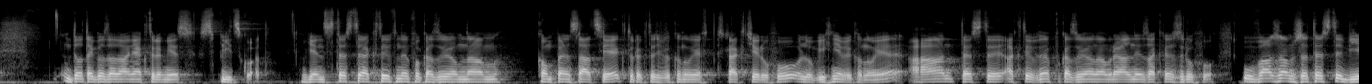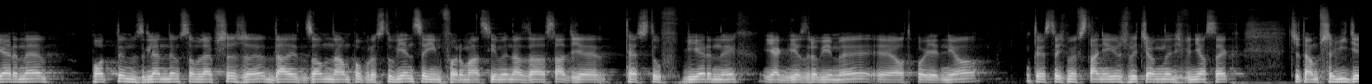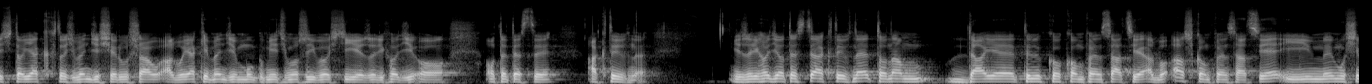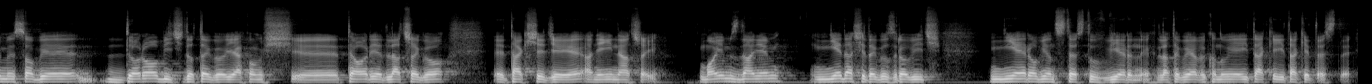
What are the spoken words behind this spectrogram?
do tego zadania, którym jest split squat. Więc testy aktywne pokazują nam kompensacje, które ktoś wykonuje w trakcie ruchu lub ich nie wykonuje, a testy aktywne pokazują nam realny zakres ruchu. Uważam, że testy bierne pod tym względem są lepsze, że dadzą nam po prostu więcej informacji. My na zasadzie testów biernych, jak je zrobimy e, odpowiednio, to jesteśmy w stanie już wyciągnąć wniosek, czy tam przewidzieć to, jak ktoś będzie się ruszał, albo jakie będzie mógł mieć możliwości, jeżeli chodzi o, o te testy aktywne. Jeżeli chodzi o testy aktywne, to nam daje tylko kompensację albo aż kompensację, i my musimy sobie dorobić do tego jakąś e, teorię, dlaczego e, tak się dzieje, a nie inaczej. Moim zdaniem nie da się tego zrobić nie robiąc testów biernych, dlatego ja wykonuję i takie, i takie testy.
